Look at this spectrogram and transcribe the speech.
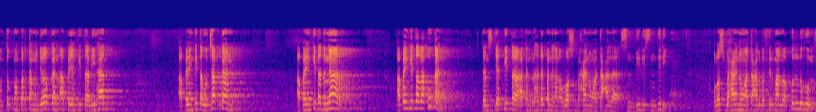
untuk mempertanggungjawabkan apa yang kita lihat, apa yang kita ucapkan, apa yang kita dengar, apa yang kita lakukan dan setiap kita akan berhadapan dengan Allah Subhanahu wa taala sendiri-sendiri. Allah Subhanahu wa taala berfirman wa kulluhum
